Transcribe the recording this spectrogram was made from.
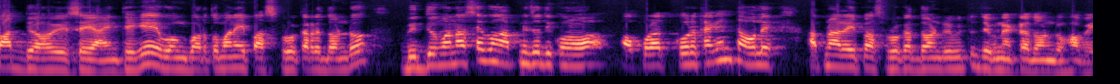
বাদ দেওয়া হয়েছে এই আইন থেকে এবং বর্তমানে এই পাঁচ প্রকারের দণ্ড বিদ্যমান আছে এবং আপনি যদি কোনো অপরাধ করে থাকেন তাহলে আপনার এই পাঁচ প্রকার দণ্ডের ভিতরে যে কোনো একটা দণ্ড হবে।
